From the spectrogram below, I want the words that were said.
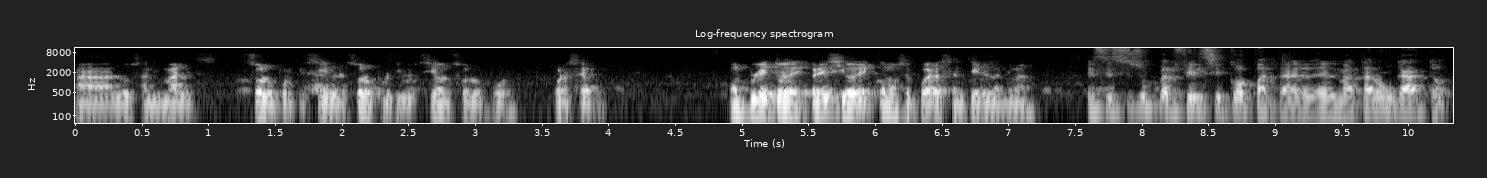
a los animales solo porque sí, solo por diversión, solo por, por hacerlo. Completo desprecio de cómo se puede sentir el animal. Ese es un perfil psicópata, el, matar un gato,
